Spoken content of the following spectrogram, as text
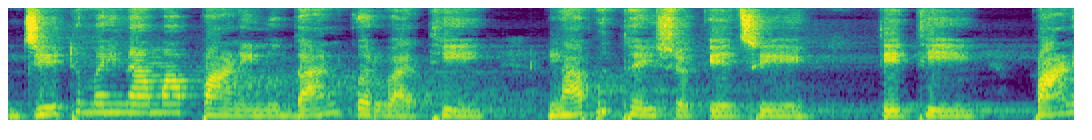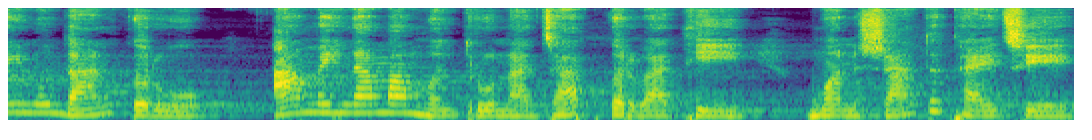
જેઠ મહિનામાં પાણીનું દાન કરવાથી લાભ થઈ શકે છે. તેથી પાણીનું દાન કરો. આ મહિનામાં મંત્રોના જાપ કરવાથી મન શાંત થાય છે.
